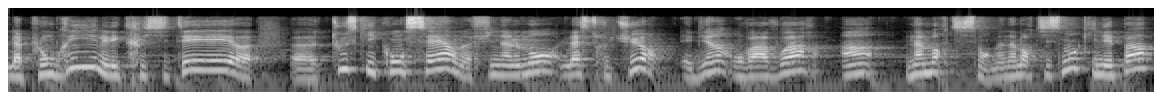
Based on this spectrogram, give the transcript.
la plomberie, l'électricité, euh, tout ce qui concerne finalement la structure, eh bien, on va avoir un amortissement. Mais un amortissement qui n'est pas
